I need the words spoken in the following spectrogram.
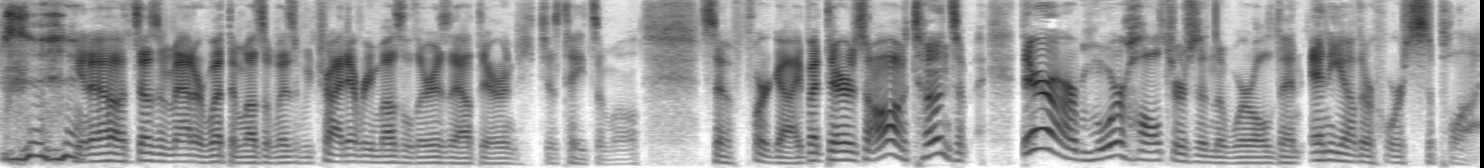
you know, it doesn't matter what the muzzle is. We tried every muzzle there is out there, and he just hates them all. So poor guy. But there's all tons of. There are more halters in the world than any other horse supply.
